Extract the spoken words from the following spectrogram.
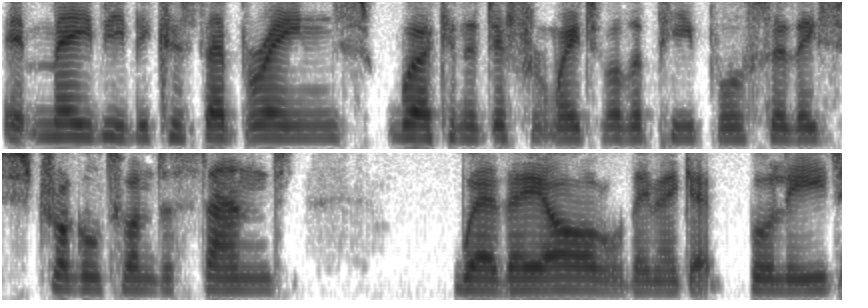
It may be because their brains work in a different way to other people, so they struggle to understand where they are, or they may get bullied,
